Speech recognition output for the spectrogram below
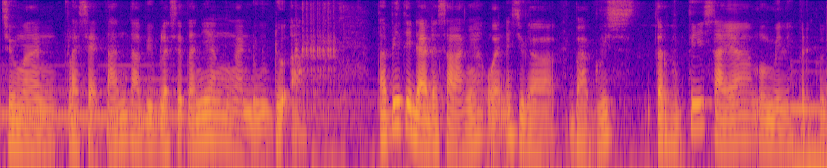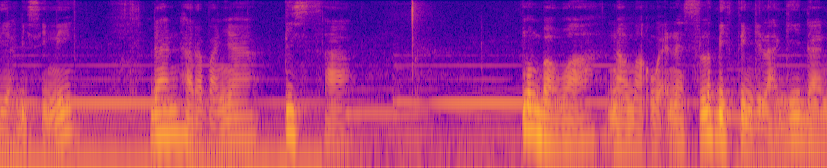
cuman plesetan tapi plesetan yang mengandung doa tapi tidak ada salahnya UNS juga bagus terbukti saya memilih berkuliah di sini dan harapannya bisa membawa nama UNS lebih tinggi lagi dan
